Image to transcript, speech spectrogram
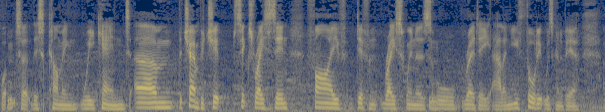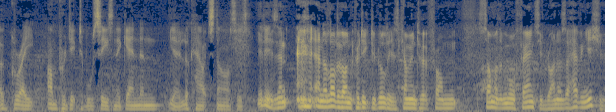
what, uh, this coming weekend. Um, the championship, six races in, five different race winners already. Alan, you thought it was going to be a, a great, unpredictable season again, and you know, look how it started. It is, and and a lot of unpredictability has come into it from some of the more fancied runners are having issues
